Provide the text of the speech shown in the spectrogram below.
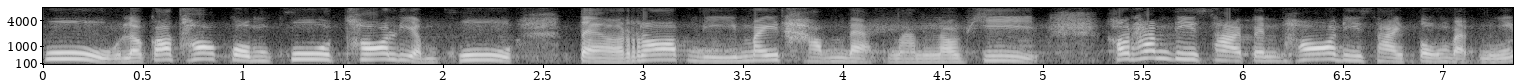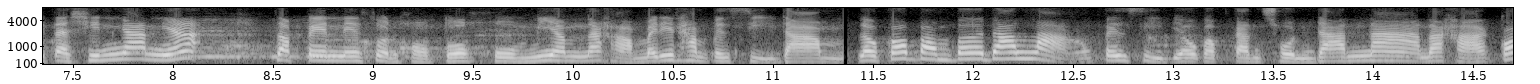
คู่ แล้วก็ท่อกลมคู่ท่อเหลี่ยมคู่ แต่รอบนี้ไม่ทำแบบนั้นแล้วพี่เขาทำดีไซน์เป็นท่อดีไซน์ตรงแบบนี้ แต่ชิ้นงานเนี้ย จะเป็นในส่วนของตัวโครเมียมนะคะ ไม่ได้ทำเป็นสีดำแล้วก็บัมเบอร์ด้านหลังเป็นสีเดียวกับกันชนด้านหน้านะคะ ก็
